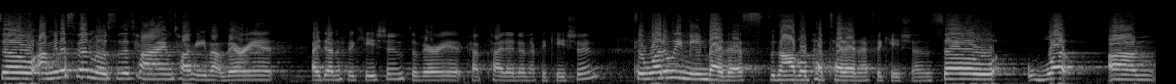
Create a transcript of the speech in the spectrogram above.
So I'm going to spend most of the time talking about variant identification, so variant peptide identification. So what do we mean by this, novel peptide identification? So what um,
